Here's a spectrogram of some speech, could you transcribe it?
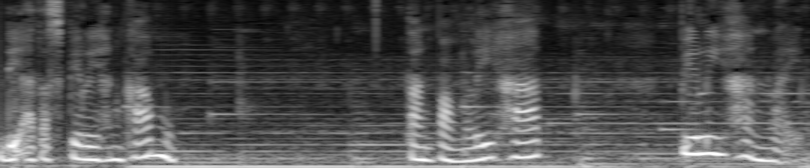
di atas pilihan kamu tanpa melihat pilihan lain.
